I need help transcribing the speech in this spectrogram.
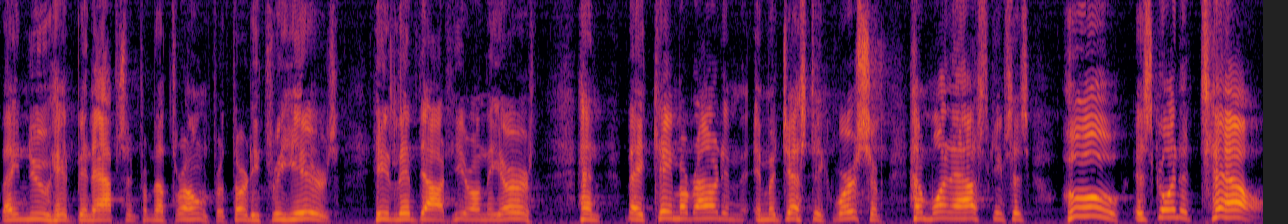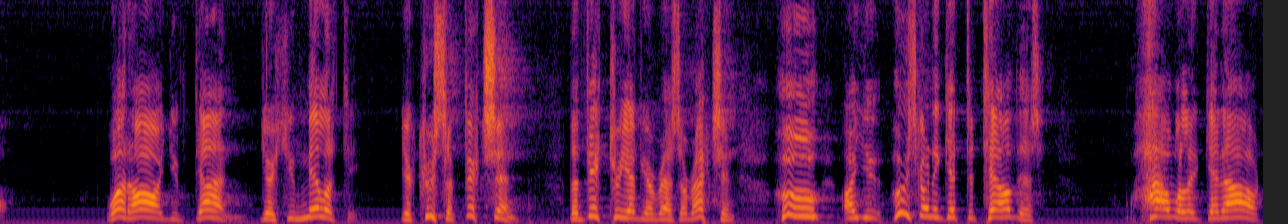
they knew he had been absent from the throne for 33 years. He lived out here on the earth. And they came around him in majestic worship. And one asked him, says, Who is going to tell what all you've done? Your humility, your crucifixion, the victory of your resurrection. Who are you? Who's going to get to tell this? How will it get out?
